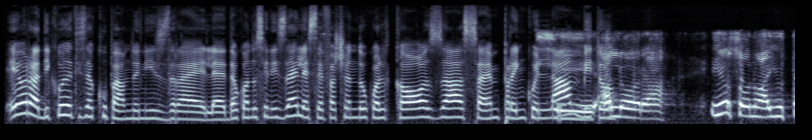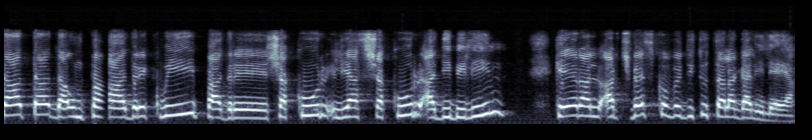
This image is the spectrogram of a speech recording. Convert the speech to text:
E ora di cosa ti stai occupando in Israele? Da quando sei in Israele stai facendo qualcosa sempre in quell'ambito? Sì, allora, io sono aiutata da un padre qui, padre Shakur, Elias Shakur a Dibilin, che era l'arcivescovo di tutta la Galilea.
